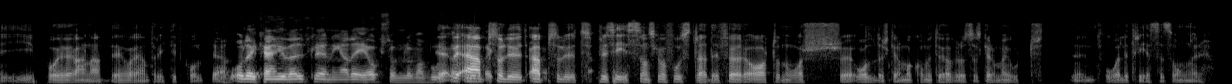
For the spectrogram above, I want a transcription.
i, på öarna, det har jag inte riktigt koll på. Ja, och det kan ju vara utlänningar det också om de har bott Ja, absolut, absolut, precis. Som ska vara fostrade före 18 års eh, ålder ska de ha kommit över och så ska de ha gjort eh, två eller tre säsonger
